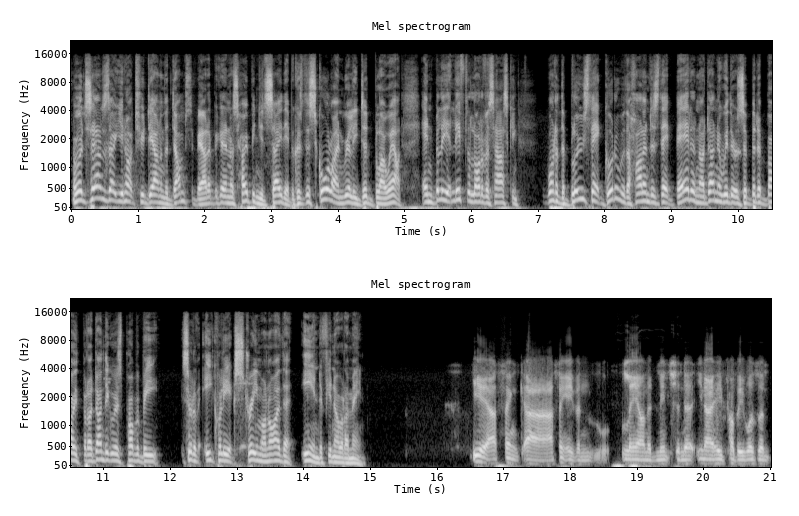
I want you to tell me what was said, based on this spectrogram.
Well, it sounds like you're not too down in the dumps about it, and I was hoping you'd say that because the scoreline really did blow out. And Billy, it left a lot of us asking, what are the Blues that good or were the Highlanders that bad? And I don't know whether it was a bit of both, but I don't think it was probably sort of equally extreme on either end, if you know what I mean. Yeah, I think uh, I think even Leon had mentioned it. You know, he probably wasn't.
